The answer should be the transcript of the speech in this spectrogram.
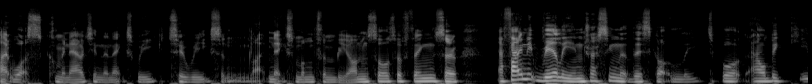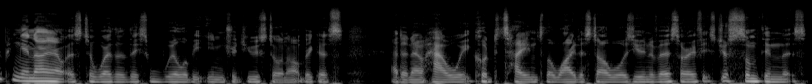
like what's coming out in the next week, two weeks, and like next month and beyond, sort of of thing. So I find it really interesting that this got leaked, but I'll be keeping an eye out as to whether this will be introduced or not because I don't know how it could tie into the wider Star Wars universe, or if it's just something that's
